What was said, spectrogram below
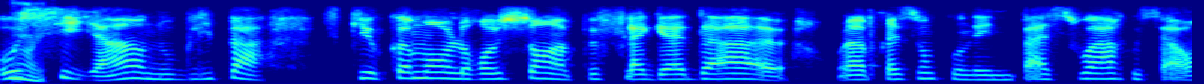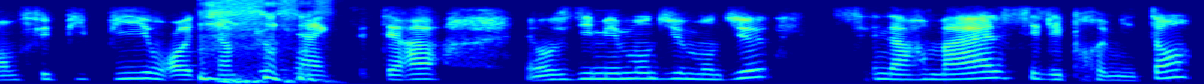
aussi, hein, on n'oublie pas. Ce qui, comment on le ressent un peu flagada, euh, on a l'impression qu'on est une passoire, que ça en fait pipi, on retient plus rien, etc. Et on se dit, mais mon Dieu, mon Dieu, c'est normal, c'est les premiers temps.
